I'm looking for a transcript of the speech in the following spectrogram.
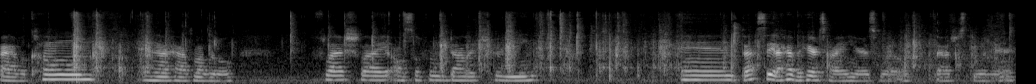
I have a comb and I have my little flashlight also from the Dollar Tree. And that's it. I have a hair tie in here as well that I just threw in there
